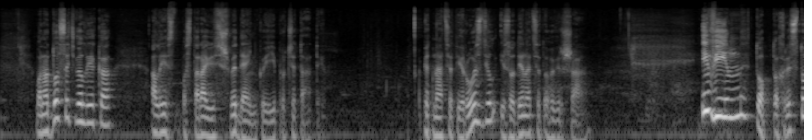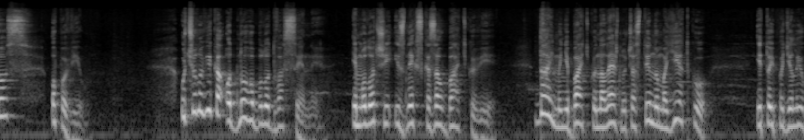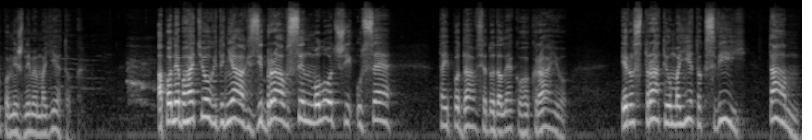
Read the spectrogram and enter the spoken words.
Вона досить велика, але я постараюсь швиденько її прочитати. 15 розділ із 11 вірша. І він, тобто Христос, оповів. У чоловіка одного було два сини, і молодший із них сказав батькові: Дай мені, батьку, належну частину маєтку, і той поділив поміж ними маєток. А по небагатьох днях зібрав син молодший усе та й подався до далекого краю, і розтратив маєток свій там,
